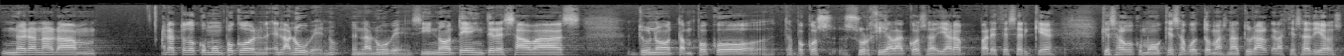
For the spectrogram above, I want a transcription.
no era nada. Era todo como un poco en, la nube, ¿no? En la nube. Si no te interesabas, tú no tampoco, tampoco surgía la cosa. Y ahora parece ser que, que es algo como que se ha vuelto más natural, gracias a Dios.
